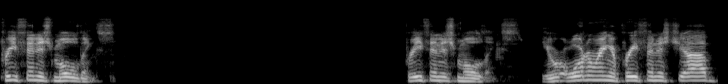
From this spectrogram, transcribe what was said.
pre-finished moldings pre-finished moldings. You're ordering a pre-finished job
